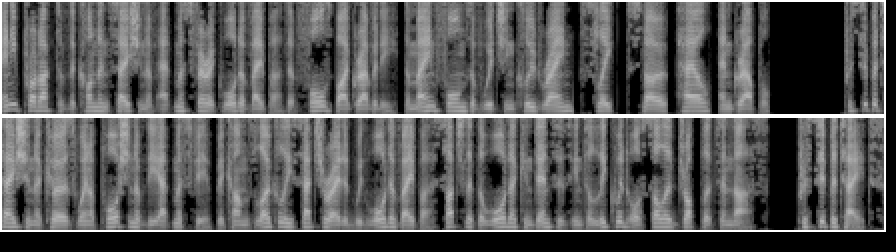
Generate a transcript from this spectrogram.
Any product of the condensation of atmospheric water vapor that falls by gravity, the main forms of which include rain, sleet, snow, hail, and graupel. Precipitation occurs when a portion of the atmosphere becomes locally saturated with water vapor such that the water condenses into liquid or solid droplets and thus precipitates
